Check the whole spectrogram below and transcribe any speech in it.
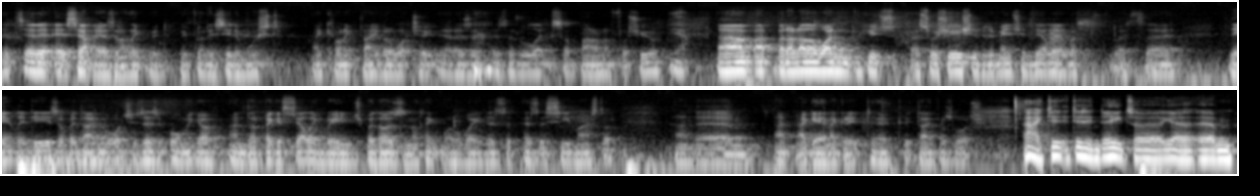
It, it, it certainly is, and I think we'd, we've got to say the most iconic diver watch out there is, a, is the Rolex Submariner for sure. Yeah. Uh, but, but another one, huge association, as we mentioned earlier, with with uh, the early days of Godiva watches is Omega, and their biggest selling range with us, and I think worldwide, is, is the Seamaster. And um, again, a great, uh, great divers watch. Ah, it it is indeed. Uh, yeah, um,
